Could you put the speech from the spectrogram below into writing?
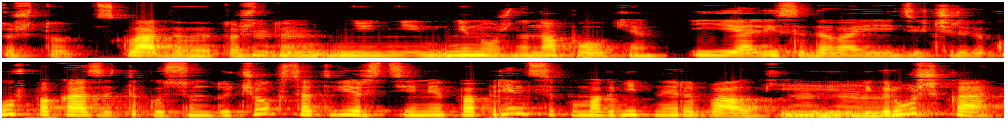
то, что складываю, то, что mm-hmm. не, не, не нужно на полке. И Алиса, давай ей этих червяков показывать, такой сундучок с отверстиями по принципу магнитной рыбалки. Mm-hmm. Игрушка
